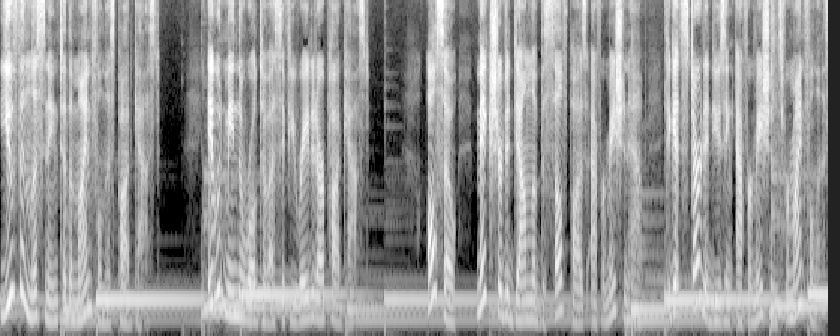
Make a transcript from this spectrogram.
You've been listening to the Mindfulness Podcast. It would mean the world to us if you rated our podcast. Also, make sure to download the Selfpause Affirmation app to get started using affirmations for mindfulness.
